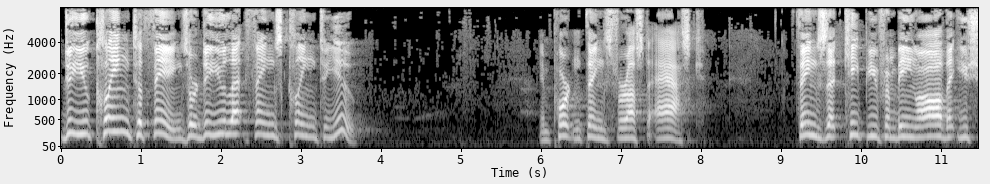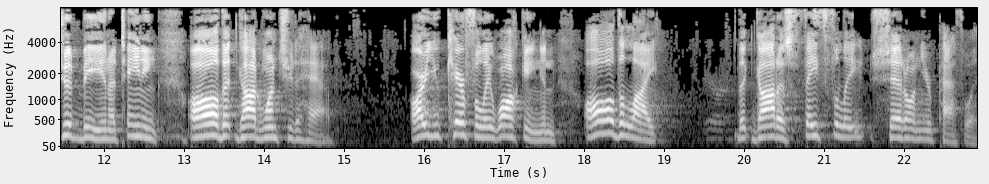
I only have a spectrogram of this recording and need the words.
Do you cling to things or do you let things cling to you? Important things for us to ask. Things that keep you from being all that you should be and attaining all that God wants you to have. Are you carefully walking in all the light that God has faithfully shed on your pathway?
